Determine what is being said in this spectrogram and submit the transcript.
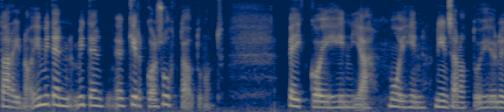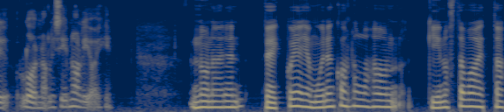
tarinoihin? Miten, miten kirkko on suhtautunut peikkoihin ja muihin niin sanottuihin yliluonnollisiin olioihin? No näiden peikkojen ja muiden kohdallahan on kiinnostavaa, että,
